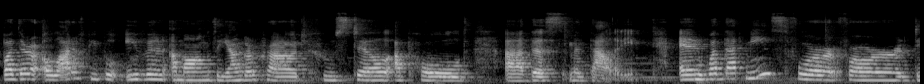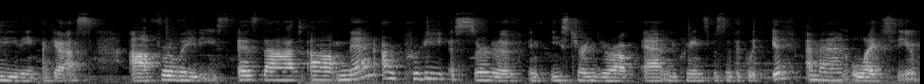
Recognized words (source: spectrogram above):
but there are a lot of people even among the younger crowd who still uphold uh, this mentality. And what that means for, for dating, I guess, uh, for ladies is that uh, men are pretty assertive in Eastern Europe and Ukraine specifically. If a man likes you,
